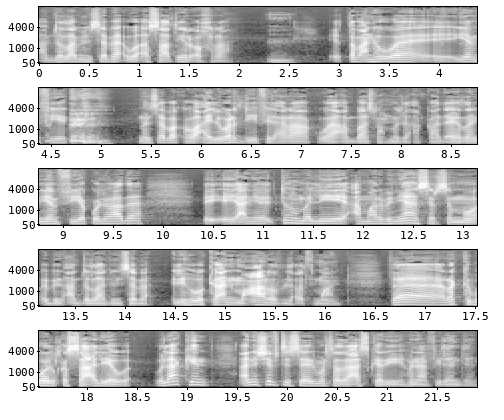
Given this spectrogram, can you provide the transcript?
عبد الله بن سبأ وأساطير أخرى. مم. طبعا هو ينفي من سبقه علي الوردي في العراق وعباس محمود العقاد أيضا ينفي يقول هذا يعني تهمة لعمار بن ياسر سموه ابن عبد الله بن سبأ اللي هو كان معارض لعثمان فركبوا القصة عليه ولكن أنا شفت السيد مرتضى العسكري هنا في لندن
